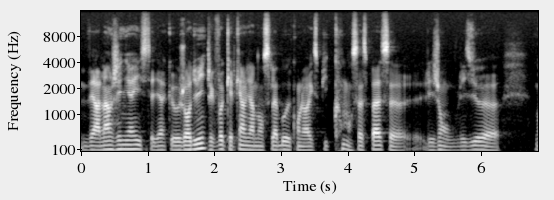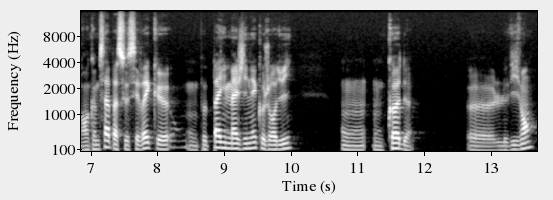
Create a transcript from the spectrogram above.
vers l'ingénierie. C'est-à-dire qu'aujourd'hui, chaque fois que quelqu'un vient dans ce labo et qu'on leur explique comment ça se passe, euh, les gens ont les yeux grands comme ça, parce que c'est vrai qu'on ne peut pas imaginer qu'aujourd'hui, on, code le vivant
